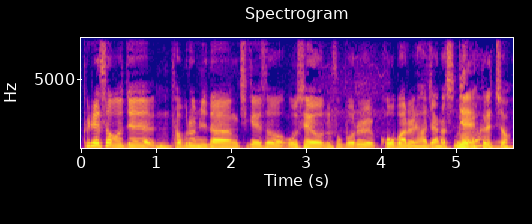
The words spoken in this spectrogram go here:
그래서 어제 음. 더불어민주당 측에서 오세훈 후보를 고발을 하지 않았습니까? 네, 그랬죠.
